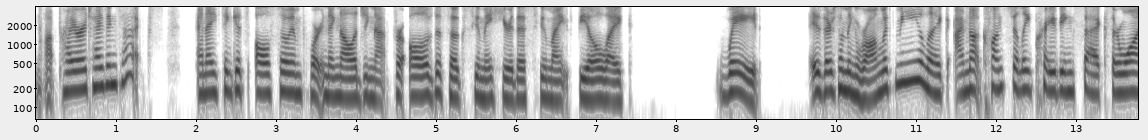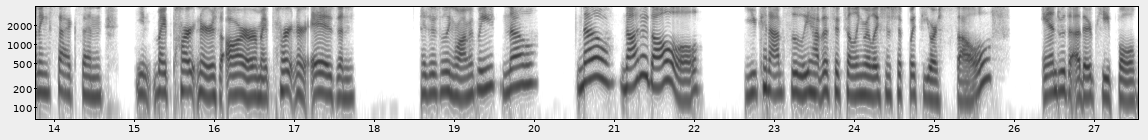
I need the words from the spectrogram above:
not prioritizing sex. And I think it's also important acknowledging that for all of the folks who may hear this who might feel like, wait, is there something wrong with me? Like, I'm not constantly craving sex or wanting sex. And you know, my partners are or my partner is and is there something wrong with me no no not at all you can absolutely have a fulfilling relationship with yourself and with other people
